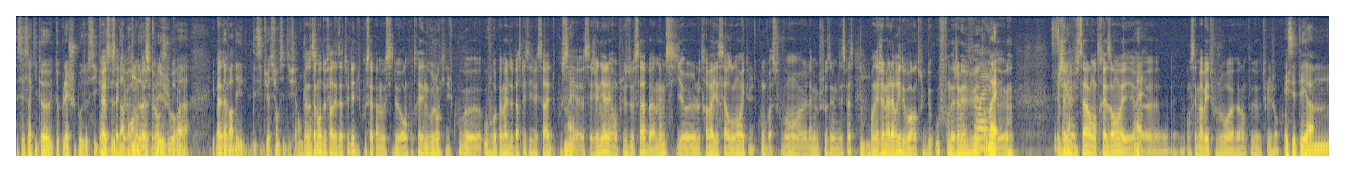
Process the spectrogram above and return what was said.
C'est ça qui te, te plaît, je suppose aussi, que Ouais, d'apprendre euh, tous les jours que- euh, et puis Bah, d'avoir des, des situations aussi différentes. Bah, pense. notamment de faire des ateliers, du coup, ça permet aussi de rencontrer des nouveaux gens qui, du coup, euh, ouvrent pas mal de perspectives et ça, et du coup, c'est Ouais. euh, génial. Et en plus de ça, bah, même si euh, le travail est assez redondant et que, du coup, on voit souvent euh, la même chose, les mêmes espèces, Mhm. on n'est jamais à l'abri de voir un truc de ouf qu'on n'a jamais vu. Ouais. Bien. vu ça en 13 ans et Ouais. euh, on s'émerveille toujours euh, un peu tous les jours. Et c'était. euh,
